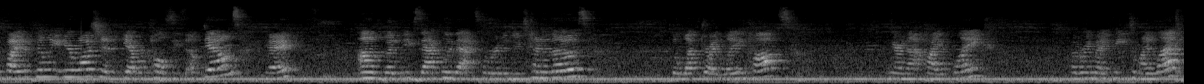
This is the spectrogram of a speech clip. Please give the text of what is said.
Fight affiliate here watching, if you ever calls these up downs, okay? Um, but exactly that. So we're gonna do 10 of those. The left right leg hops. Here in that high plank. Covering my feet to my left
